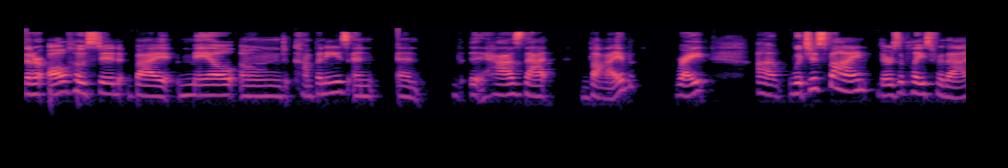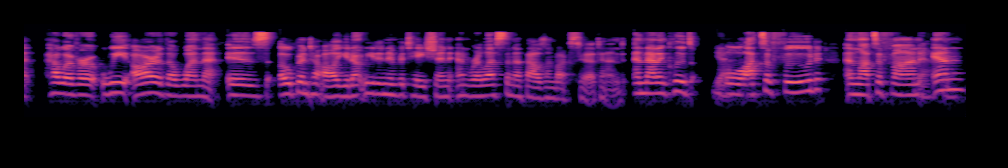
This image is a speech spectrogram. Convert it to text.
that are all hosted by male owned companies and and it has that vibe right? Uh, which is fine. There's a place for that. However, we are the one that is open to all. You don't need an invitation, and we're less than a thousand bucks to attend, and that includes yes. lots of food and lots of fun yeah. and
